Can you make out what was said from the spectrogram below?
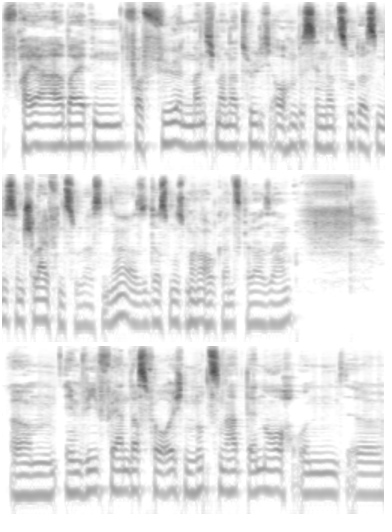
freie Arbeiten verführen manchmal natürlich auch ein bisschen dazu, das ein bisschen schleifen zu lassen. Ne? Also das muss man auch ganz klar sagen. Ähm, inwiefern das für euch einen Nutzen hat dennoch und äh,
